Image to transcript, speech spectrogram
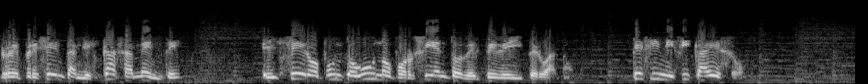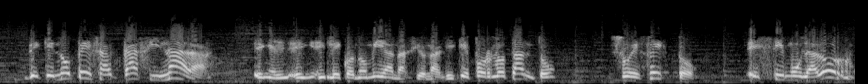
representan escasamente el 0.1% del PBI peruano. ¿Qué significa eso? De que no pesa casi nada en, la economía nacional y que por lo tanto su efecto estimulador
